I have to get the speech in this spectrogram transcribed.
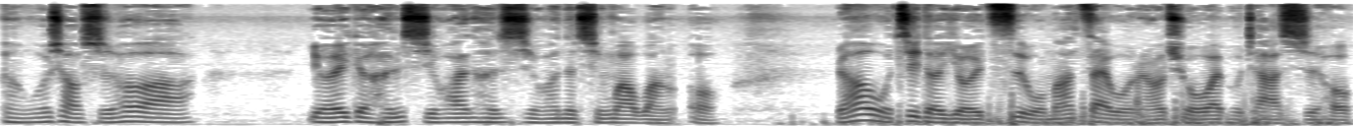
嗯，我小时候啊，有一个很喜欢很喜欢的青蛙玩偶。然后我记得有一次，我妈载我，然后去我外婆家的时候，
